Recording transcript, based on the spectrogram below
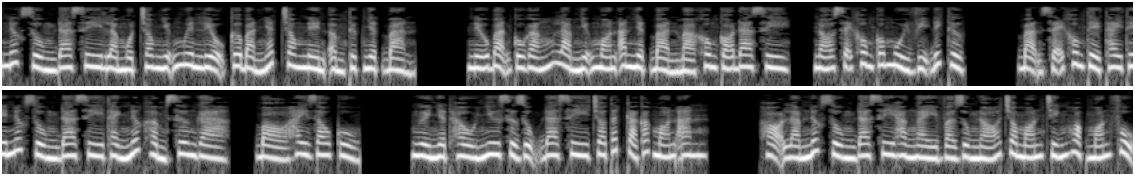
Nước dùng dashi là một trong những nguyên liệu cơ bản nhất trong nền ẩm thực Nhật Bản. Nếu bạn cố gắng làm những món ăn Nhật Bản mà không có dashi, nó sẽ không có mùi vị đích thực. Bạn sẽ không thể thay thế nước dùng dashi thành nước hầm xương gà, bò hay rau củ. Người Nhật hầu như sử dụng dashi cho tất cả các món ăn. Họ làm nước dùng dashi hàng ngày và dùng nó cho món chính hoặc món phụ,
